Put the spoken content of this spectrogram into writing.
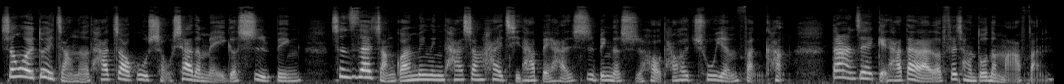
身为队长呢，他照顾手下的每一个士兵，甚至在长官命令他伤害其他北韩士兵的时候，他会出言反抗。当然，这也给他带来了非常多的麻烦。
